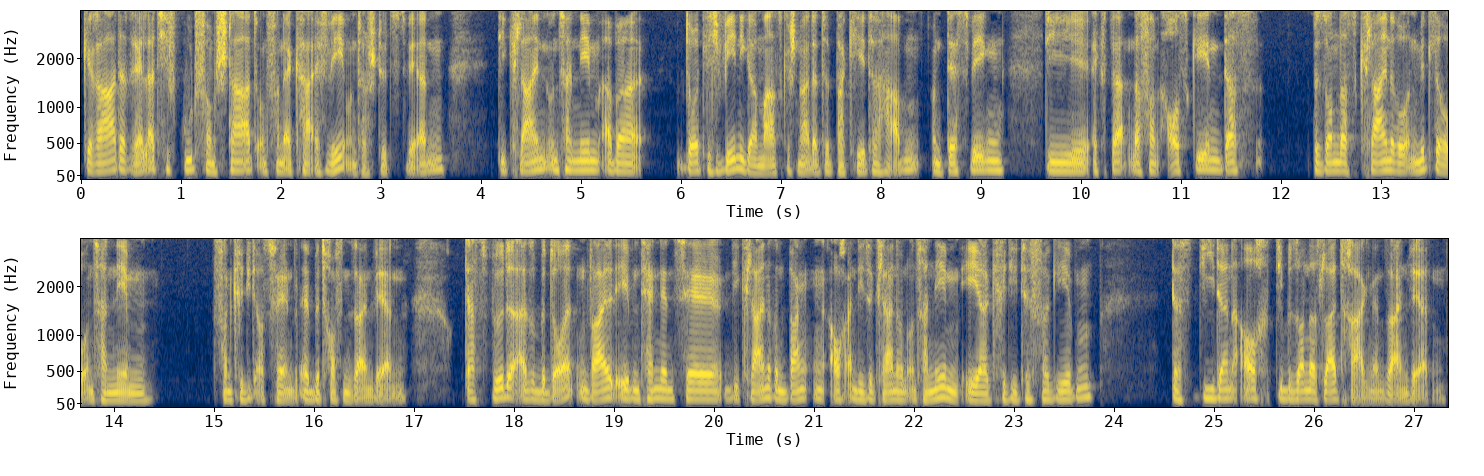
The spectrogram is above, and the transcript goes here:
gerade relativ gut vom Staat und von der KfW unterstützt werden, die kleinen Unternehmen aber deutlich weniger maßgeschneiderte Pakete haben und deswegen die Experten davon ausgehen, dass besonders kleinere und mittlere Unternehmen von Kreditausfällen äh, betroffen sein werden. Das würde also bedeuten, weil eben tendenziell die kleineren Banken auch an diese kleineren Unternehmen eher Kredite vergeben, dass die dann auch die besonders Leidtragenden sein werden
